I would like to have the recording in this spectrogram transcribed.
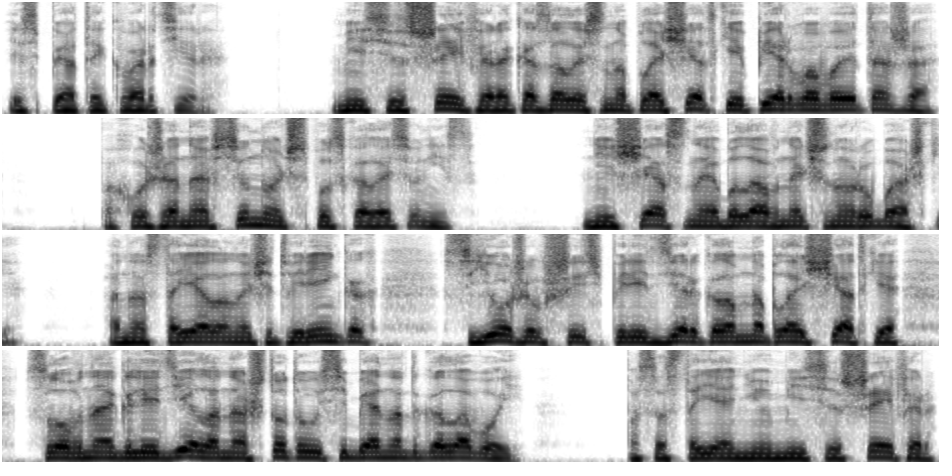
из пятой квартиры. Миссис Шейфер оказалась на площадке первого этажа. Похоже, она всю ночь спускалась вниз. Несчастная была в ночной рубашке. Она стояла на четвереньках, съежившись перед зеркалом на площадке, словно оглядела на что-то у себя над головой. По состоянию миссис Шейфер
